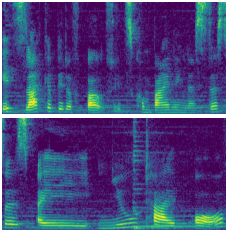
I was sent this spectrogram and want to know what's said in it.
It's like a bit of both. It's combining this. This is a new type of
